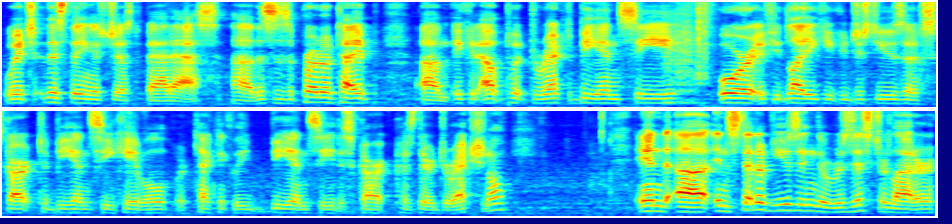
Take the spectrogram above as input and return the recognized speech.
which this thing is just badass. Uh, this is a prototype. Um, it could output direct BNC, or if you'd like, you could just use a SCART to BNC cable, or technically BNC to SCART because they're directional. And uh, instead of using the resistor ladder,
